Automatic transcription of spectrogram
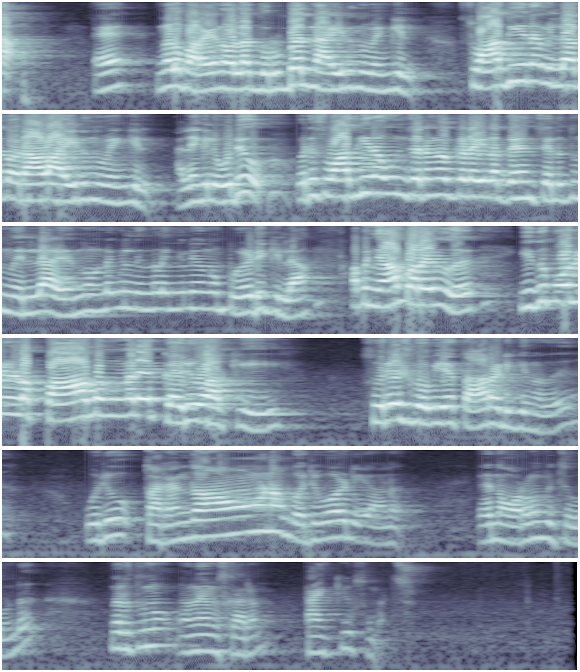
ഏ? നിങ്ങൾ പറയുന്ന പോലെ ദുർബലനായിരുന്നുവെങ്കിൽ സ്വാധീനമില്ലാത്ത ഒരാളായിരുന്നുവെങ്കിൽ അല്ലെങ്കിൽ ഒരു ഒരു സ്വാധീനവും ജനങ്ങൾക്കിടയിൽ അദ്ദേഹം ചെലുത്തുന്നില്ല എന്നുണ്ടെങ്കിൽ നിങ്ങൾ എങ്ങനെയൊന്നും പേടിക്കില്ല. അപ്പം ഞാൻ പറയുന്നത് ഇതുപോലെയുള്ള പാപങ്ങളെ കരുവാക്കി സുരേഷ് ഗോപിയെ താറടിക്കുന്നത് ഒരു തരംതാണ പരിപാടിയാണ് എന്ന് ഓർമ്മിപ്പിച്ചുകൊണ്ട് നിർത്തുന്നു. നന്ദി നമസ്കാരം. Thank you so much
